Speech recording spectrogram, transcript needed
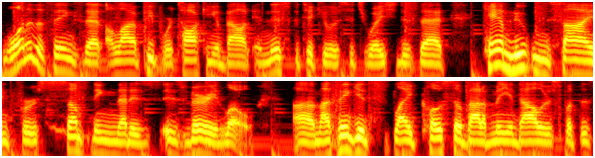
one of the things that a lot of people were talking about in this particular situation is that Cam Newton signed for something that is is very low. Um, I think it's like close to about a million dollars, but the,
